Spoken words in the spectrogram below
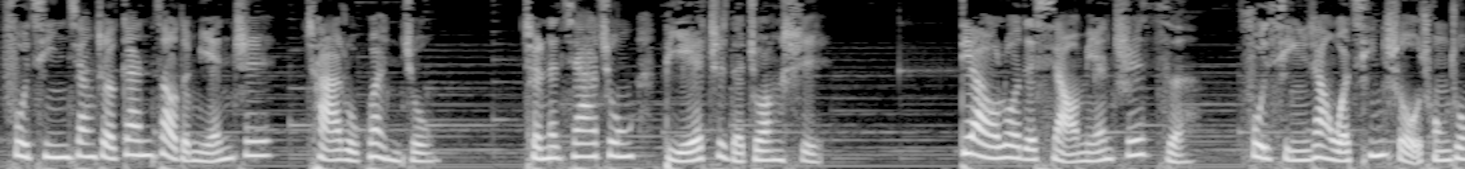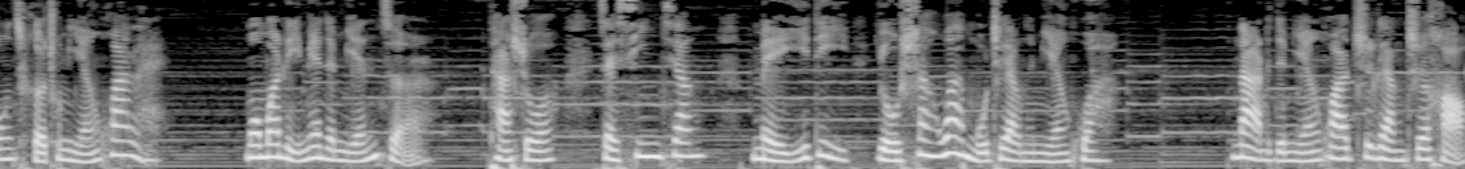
父亲将这干燥的棉枝插入罐中，成了家中别致的装饰。掉落的小棉枝子。父亲让我亲手从中扯出棉花来，摸摸里面的棉籽儿。他说，在新疆每一地有上万亩这样的棉花，那里的棉花质量之好，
